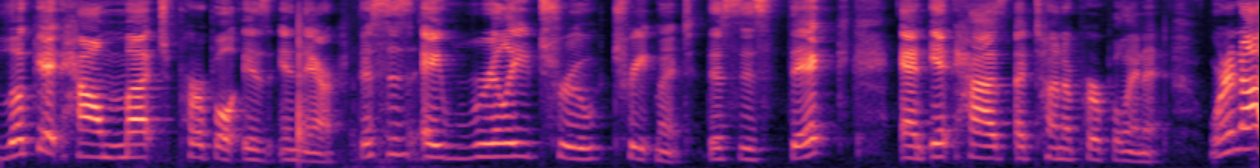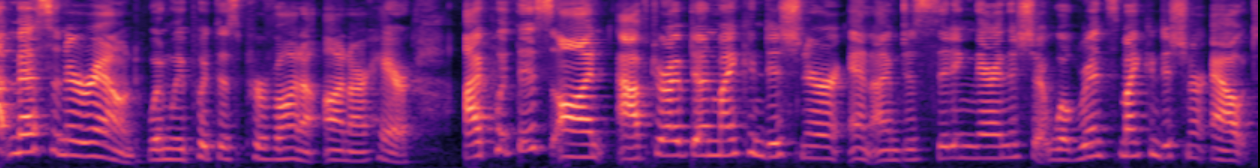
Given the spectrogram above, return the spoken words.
Look at how much purple is in there. This is a really true treatment. This is thick and it has a ton of purple in it. We're not messing around when we put this Pravana on our hair. I put this on after I've done my conditioner and I'm just sitting there in the shower. Well, rinse my conditioner out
